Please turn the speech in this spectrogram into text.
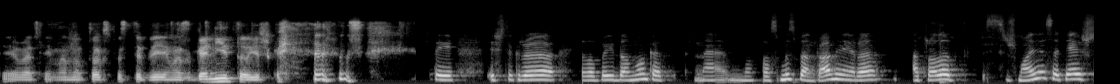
Tai va, tai mano toks pastebėjimas ganytojiškas. tai iš tikrųjų labai įdomu, kad na, nu, pas mus bendruomenė yra, atrodo, žmonės atėjo iš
